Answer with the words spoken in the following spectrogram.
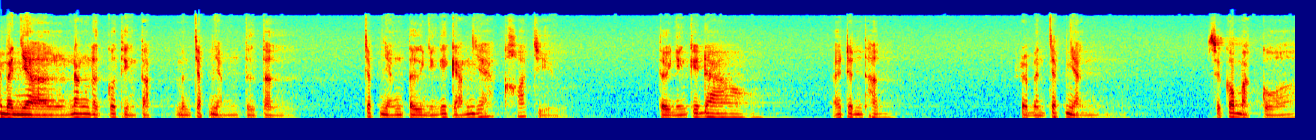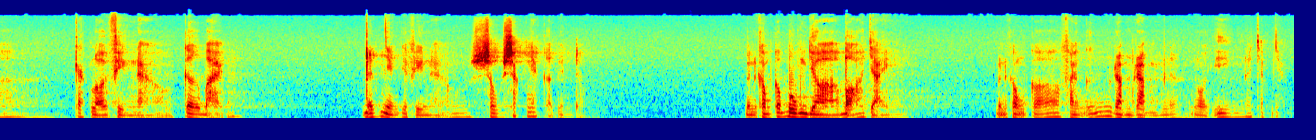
Nhưng mà nhờ năng lực của thiền tập, mình chấp nhận từ từ, chấp nhận từ những cái cảm giác khó chịu, từ những cái đau ở trên thân. Rồi mình chấp nhận sự có mặt của các loại phiền não cơ bản, đến những cái phiền não sâu sắc nhất ở bên trong. Mình không có bung dò bỏ chạy, mình không có phản ứng rầm rầm nữa, ngồi yên, nó chấp nhận.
